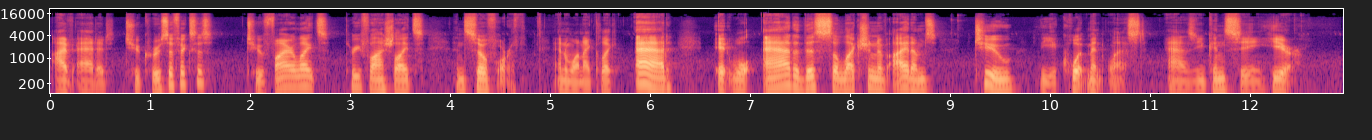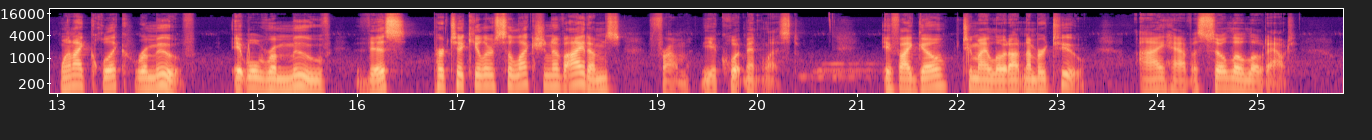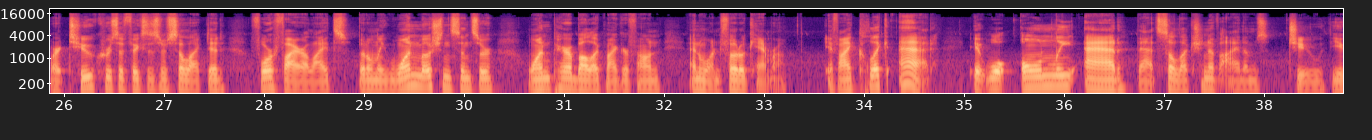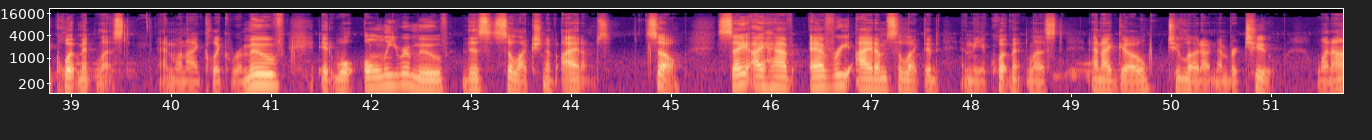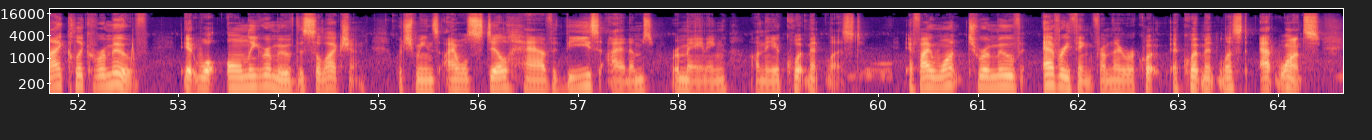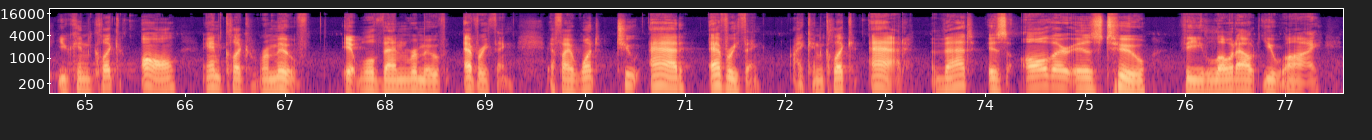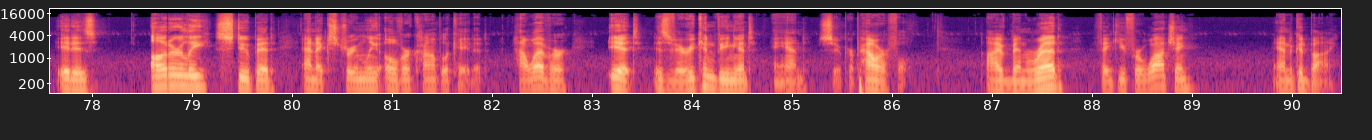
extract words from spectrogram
I've added two crucifixes, two firelights, three flashlights, and so forth. And when I click add, it will add this selection of items to the equipment list, as you can see here. When I click remove, it will remove this particular selection of items from the equipment list. If I go to my loadout number two, I have a solo loadout where two crucifixes are selected, four firelights, but only one motion sensor, one parabolic microphone, and one photo camera. If I click add, it will only add that selection of items to the equipment list. And when I click remove, it will only remove this selection of items. So, say I have every item selected in the equipment list and I go to loadout number two. When I click remove, it will only remove the selection, which means I will still have these items remaining on the equipment list. If I want to remove everything from their equi equipment list at once, you can click All and click Remove. It will then remove everything. If I want to add everything, I can click Add. That is all there is to the loadout UI. It is utterly stupid and extremely overcomplicated. However, it is very convenient and super powerful. I've been Redd. Thank you for watching, and goodbye.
